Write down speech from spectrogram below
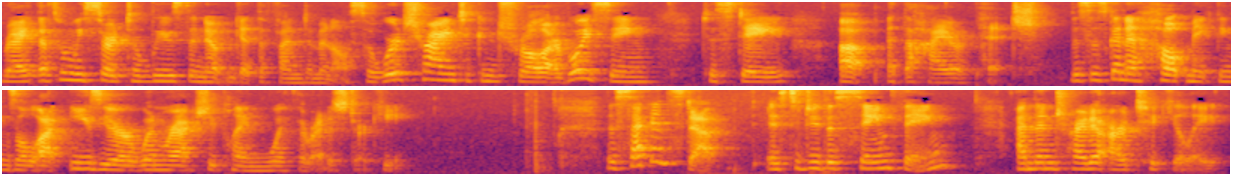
Right? That's when we start to lose the note and get the fundamental. So we're trying to control our voicing to stay up at the higher pitch. This is gonna help make things a lot easier when we're actually playing with the register key. The second step is to do the same thing and then try to articulate.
